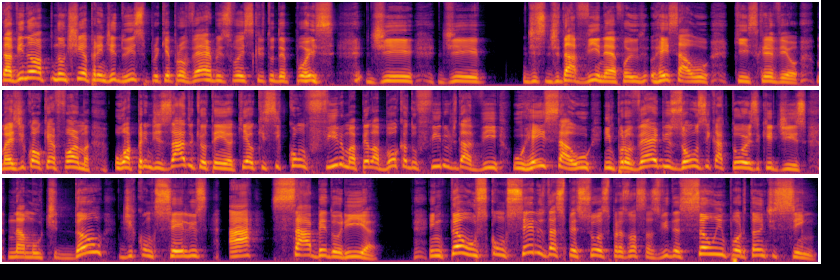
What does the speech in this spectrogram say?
Davi não, não tinha aprendido isso porque Provérbios foi escrito depois de, de de, de, Davi, né? Foi o rei Saul que escreveu. Mas de qualquer forma, o aprendizado que eu tenho aqui é o que se confirma pela boca do filho de Davi, o rei Saul, em Provérbios 11, 14, que diz: Na multidão de conselhos há sabedoria. Então, os conselhos das pessoas para as nossas vidas são importantes sim.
